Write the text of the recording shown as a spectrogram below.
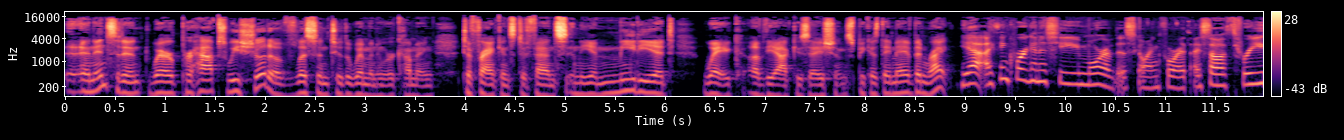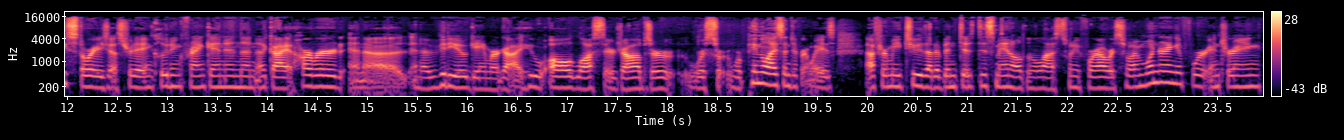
an incident where perhaps we should have listened to the women who were coming to Franken's defense in the immediate wake of the accusations because they may have been right. Yeah, I think we're going to see more of this going forth. I saw three stories yesterday, including Franken and then a guy at Harvard and a and a video gamer guy who all lost their jobs or were were penalized in different ways after Me Too that have been dis- dismantled in the last 24 hours. So I'm wondering if we're entering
